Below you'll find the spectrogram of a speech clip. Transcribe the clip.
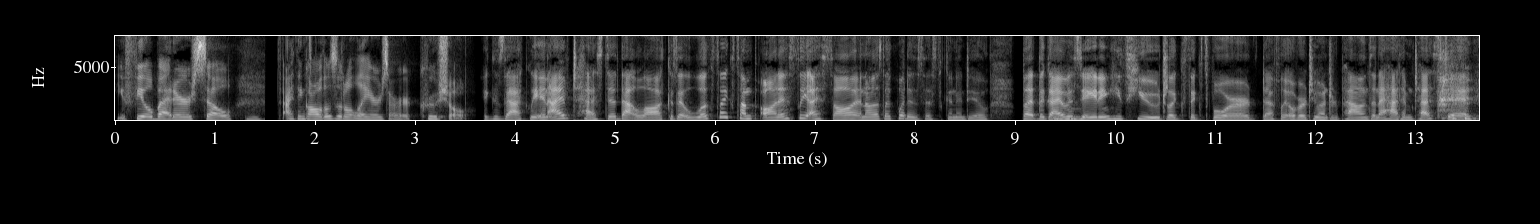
you feel better so mm. I think all those little layers are crucial. Exactly. And I've tested that lock because it looks like some honestly, I saw it and I was like, what is this gonna do? But the guy mm-hmm. I was mm-hmm. dating, he's huge, like six four, definitely over 200 pounds. And I had him test it.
